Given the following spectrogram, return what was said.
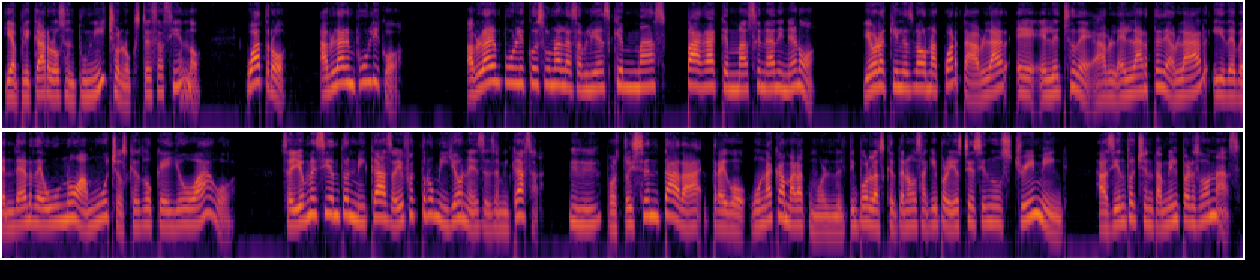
y aplicarlos en tu nicho, en lo que estés haciendo. Cuatro, hablar en público. Hablar en público es una de las habilidades que más paga, que más genera dinero. Y ahora aquí les va una cuarta, hablar, eh, el hecho de, el arte de hablar y de vender de uno a muchos, que es lo que yo hago. O sea, yo me siento en mi casa, yo facturo millones desde mi casa. Pues estoy sentada, traigo una cámara como el del tipo de las que tenemos aquí, pero yo estoy haciendo un streaming a 180 mil personas,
